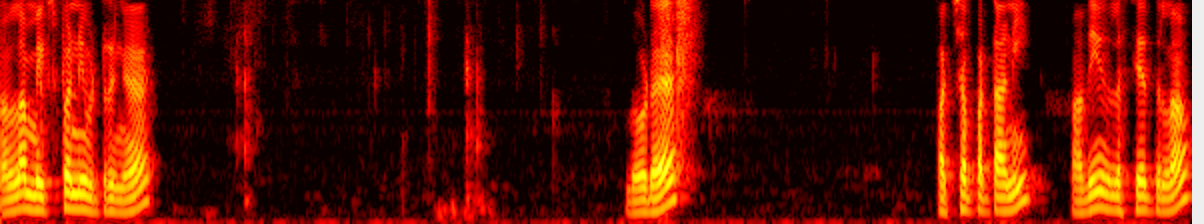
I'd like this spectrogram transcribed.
நல்லா மிக்ஸ் பண்ணி விட்டுருங்க. இதோட பச்சை பட்டாணி அதையும் இதில் சேர்த்துடலாம்.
